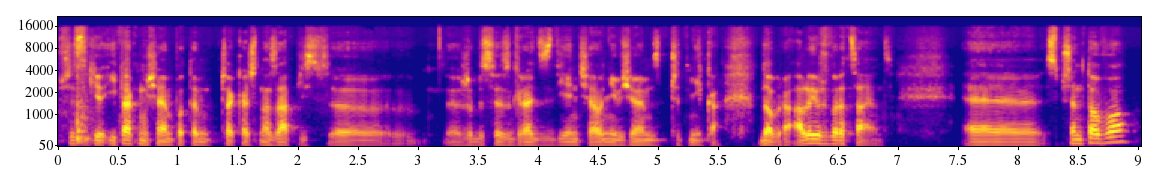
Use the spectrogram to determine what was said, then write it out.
wszystkie, i tak musiałem potem czekać na zapis, e, żeby sobie zgrać zdjęcia, nie wziąłem czytnika. Dobra, ale już wracając. Sprzętowo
